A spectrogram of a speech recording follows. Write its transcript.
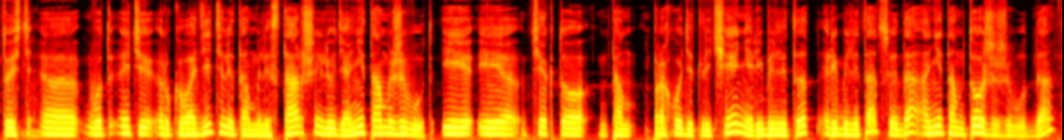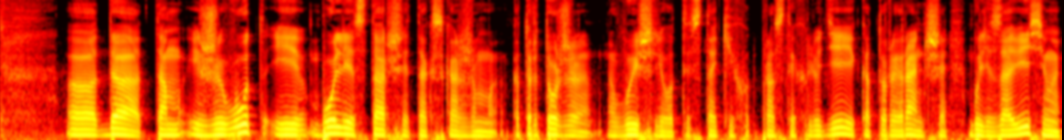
То есть э, вот эти руководители там или старшие люди, они там и живут. И, и те, кто там проходит лечение, реабилита- реабилитацию, да, они там тоже живут, да? Э, Да, там и живут, и более старшие, так скажем, которые тоже вышли вот из таких вот простых людей, которые раньше были зависимы,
